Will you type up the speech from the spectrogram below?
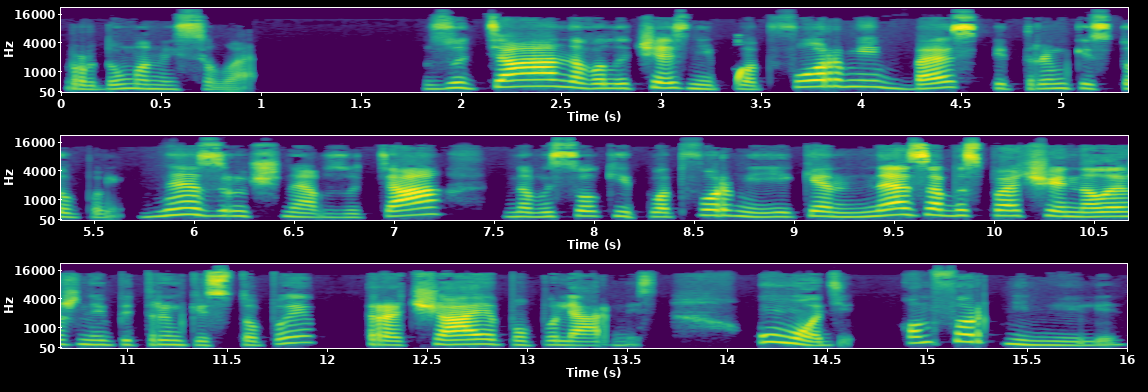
продуманий силует. Взуття на величезній платформі без підтримки стопи. Незручне взуття на високій платформі, яке не забезпечує належної підтримки стопи, втрачає популярність. У моді комфортні мілі,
